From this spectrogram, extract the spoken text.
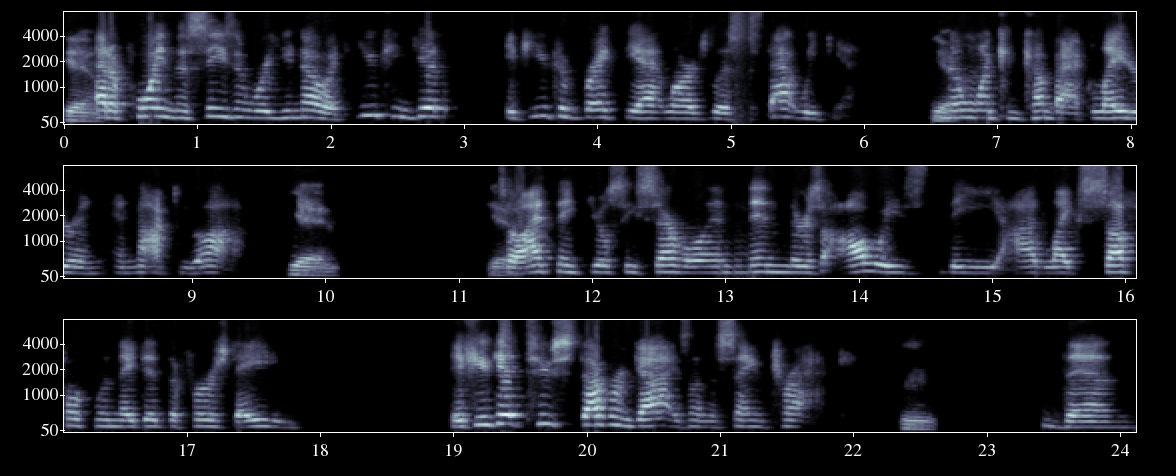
Yeah, at a point in the season where you know if you can get if you can break the at large list that weekend, Yeah. no one can come back later and, and knock you off. yeah, yeah. So I think you'll see several. And then there's always the I'd like Suffolk when they did the first 80. If you get two stubborn guys on the same track, Mm. then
